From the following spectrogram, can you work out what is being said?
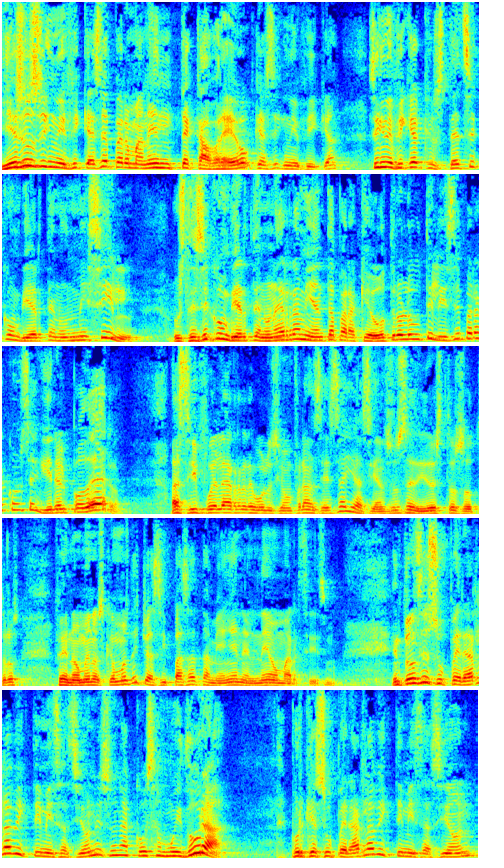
Y eso significa, ese permanente cabreo, ¿qué significa? Significa que usted se convierte en un misil. Usted se convierte en una herramienta para que otro lo utilice para conseguir el poder. Así fue la Revolución Francesa y así han sucedido estos otros fenómenos que hemos dicho. Así pasa también en el neomarxismo. Entonces, superar la victimización es una cosa muy dura. Porque superar la victimización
